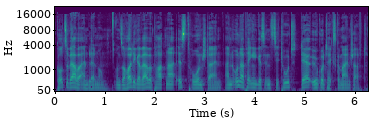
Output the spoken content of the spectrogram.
Kurze Werbeeinblendung. Unser heutiger Werbepartner ist Hohenstein, ein unabhängiges Institut der Ökotex-Gemeinschaft.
